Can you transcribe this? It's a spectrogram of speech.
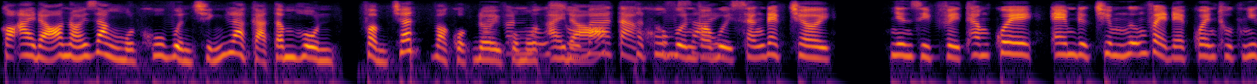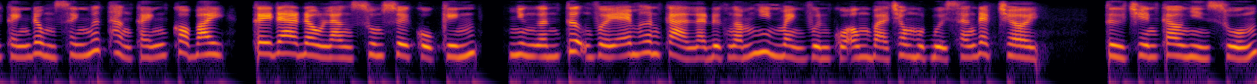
Có ai đó nói rằng một khu vườn chính là cả tâm hồn, phẩm chất và cuộc đời của một ai đó. 3 tả Thật khu vườn sai. vào buổi sáng đẹp trời. Nhân dịp về thăm quê, em được chiêm ngưỡng vẻ đẹp quen thuộc như cánh đồng xanh mướt thẳng cánh cò bay, cây đa đầu làng sum xuê cổ kính. Nhưng ấn tượng với em hơn cả là được ngắm nhìn mảnh vườn của ông bà trong một buổi sáng đẹp trời. Từ trên cao nhìn xuống,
